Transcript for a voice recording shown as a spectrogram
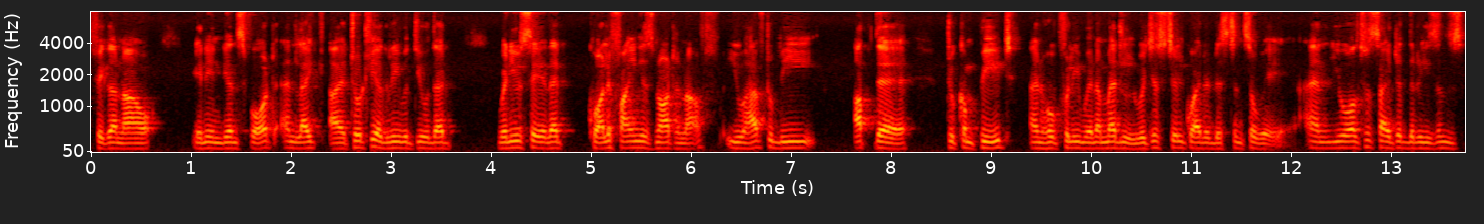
figure now in Indian sport. And like, I totally agree with you that when you say that qualifying is not enough, you have to be up there to compete and hopefully win a medal, which is still quite a distance away. And you also cited the reasons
